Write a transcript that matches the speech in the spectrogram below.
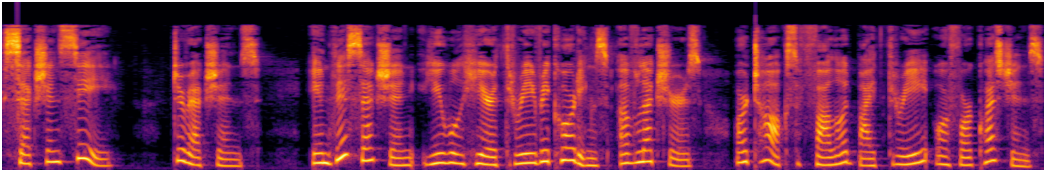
Section C. Directions. In this section, you will hear three recordings of lectures or talks followed by three or four questions.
